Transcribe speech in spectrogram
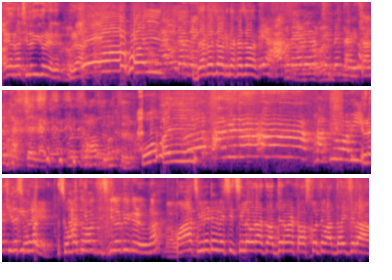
এ, ওরা ছিল কি করে? ওরা। ভাই দেখা যাক দেখা যাক। ও ভাই পারবে না ফাঁসলো আমি ওরা ছিল কি করে? সুম্মাত আমি তো ভাবছি ছিল কি করে ওরা? পাঁচ মিনিটের বেশি ছিল ওরা তার জন্য আমরা টস করতে বাধ্য হয়েছিলাম।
